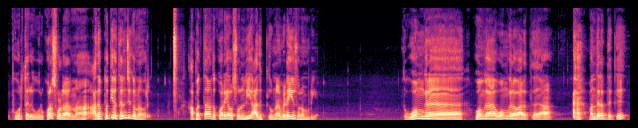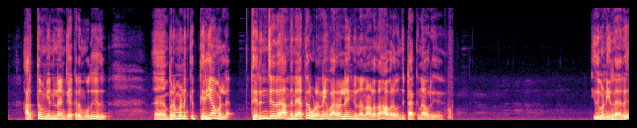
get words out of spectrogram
இப்போ ஒருத்தர் ஒரு குறை சொல்கிறாருன்னா அதை பற்றி அவர் தெரிஞ்சுக்கணும் அவர். அப்போ தான் அந்த குறையை அவர் சொல்லி அதுக்கு இன்னும் விடையும் சொல்ல முடியும். இந்த ஓம்கிற ஓங்க ஓம்கிற வாரத்தை மந்திரத்துக்கு அர்த்தம் என்னன்னு கேட்குற போது இது, பிரம்மனுக்கு தெரியாமல்ல. இல்லை தெரிஞ்சதை அந்த நேரத்தில் உடனே வரலைன்னு சொன்னனால தான் அவரை வந்து டக்குன்னு அவர் இது பண்ணிடுறாரு.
